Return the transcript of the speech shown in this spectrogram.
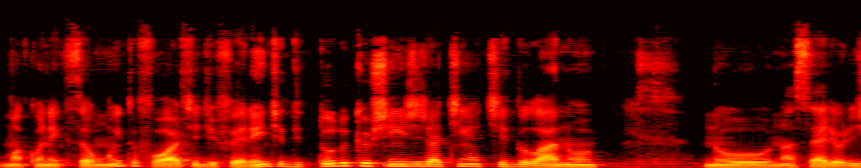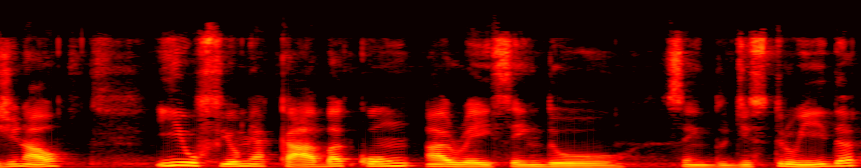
uma conexão muito forte, diferente de tudo que o Shinji já tinha tido lá no, no, na série original. E o filme acaba com a Rei sendo, sendo destruída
